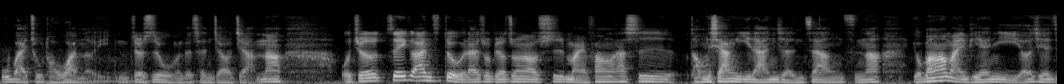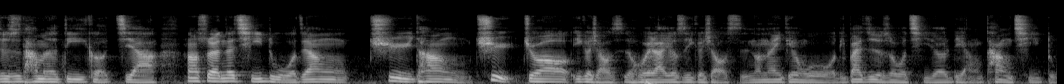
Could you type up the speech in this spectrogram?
五百出头万而已，就是我们的成交价。那我觉得这个案子对我来说比较重要是买方他是同乡宜兰人这样子，那有帮他买便宜，而且这是他们的第一个家。那虽然在七堵，我这样去一趟去就要一个小时，回来又是一个小时。那那一天我礼拜日的时候，我骑了两趟七堵。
